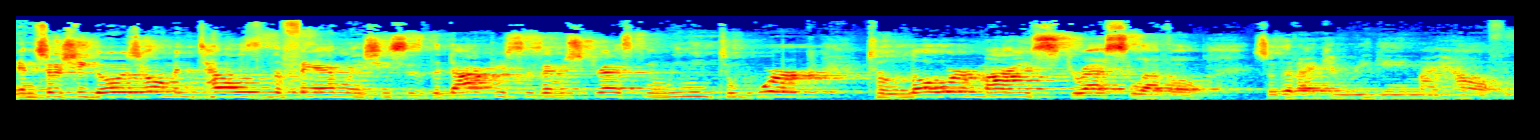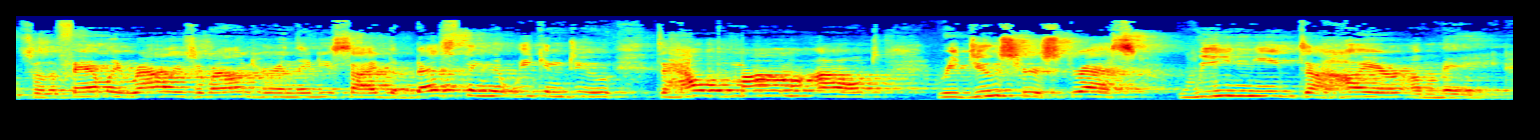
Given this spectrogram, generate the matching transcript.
And so she goes home and tells the family, she says, The doctor says I'm stressed and we need to work to lower my stress level so that I can regain my health. And so the family rallies around her and they decide the best thing that we can do to help mom out, reduce her stress, we need to hire a maid.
